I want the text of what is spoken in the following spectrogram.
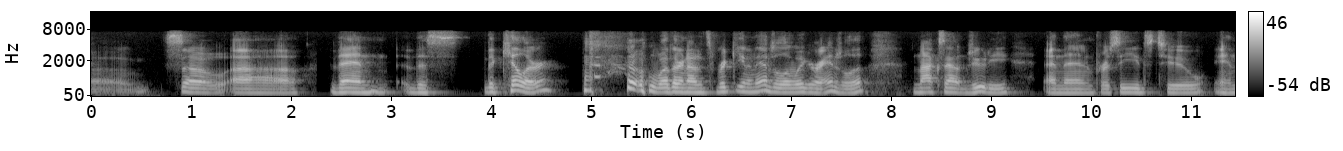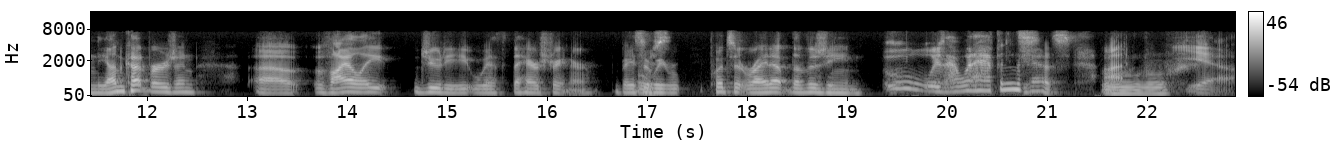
Um, so uh, then this the killer, whether or not it's Ricky and an Angela wig or Angela, knocks out Judy and then proceeds to, in the uncut version, uh, violate Judy with the hair straightener. Basically, Ooh. Puts it right up the vagine. Ooh, is that what happens? Yes. Uh, Ooh. yeah.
